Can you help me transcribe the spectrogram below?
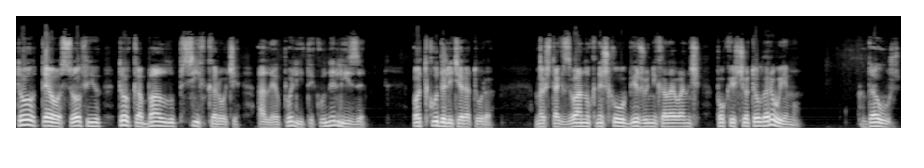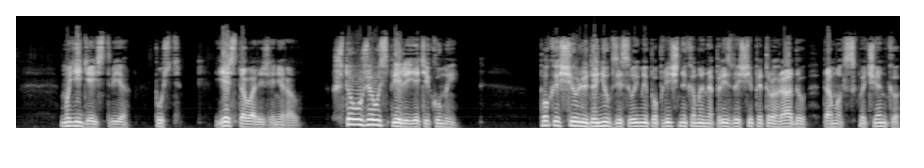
то теософію, то кабалу, псих, короче, але в політику не лізе. Откуда література? Ми ж так звану книжкову біржу, Ніколай Іванович, поки що толеруємо. Да уж, мои действия пусть. Есть, товарищ генерал. Что уже успели эти куми? Поки що Люденюк зі своїми поплічниками на прізвище Петроградов та Москвиченко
